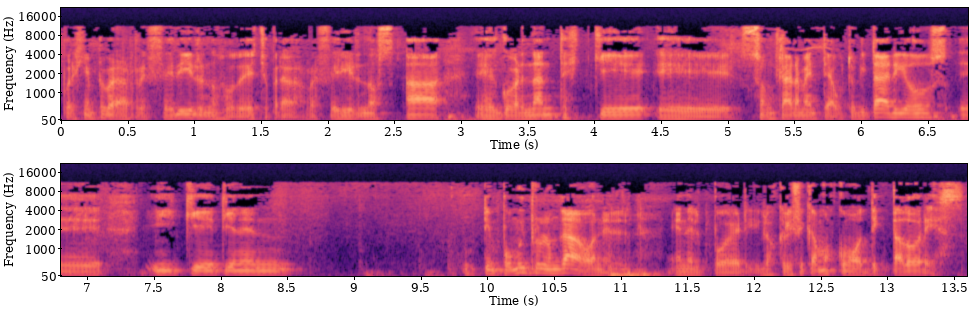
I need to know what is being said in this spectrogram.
por ejemplo, para referirnos, o de hecho para referirnos a eh, gobernantes que eh, son claramente autoritarios eh, y que tienen un tiempo muy prolongado en el, en el poder y los calificamos como dictadores.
